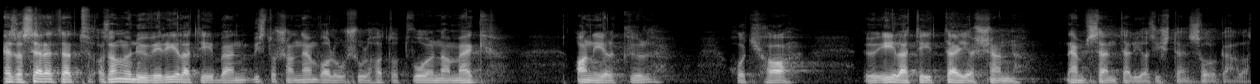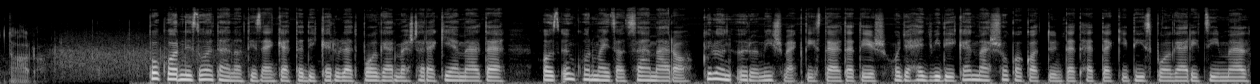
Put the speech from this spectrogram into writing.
Ez a szeretet az Anna életében biztosan nem valósulhatott volna meg anélkül, hogyha ő életét teljesen nem szenteli az Isten szolgálatára. Pokorni Zoltán a 12. kerület polgármestere kiemelte, az önkormányzat számára külön öröm és megtiszteltetés, hogy a hegyvidéken már sokakat tüntethettek ki díszpolgári címmel,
